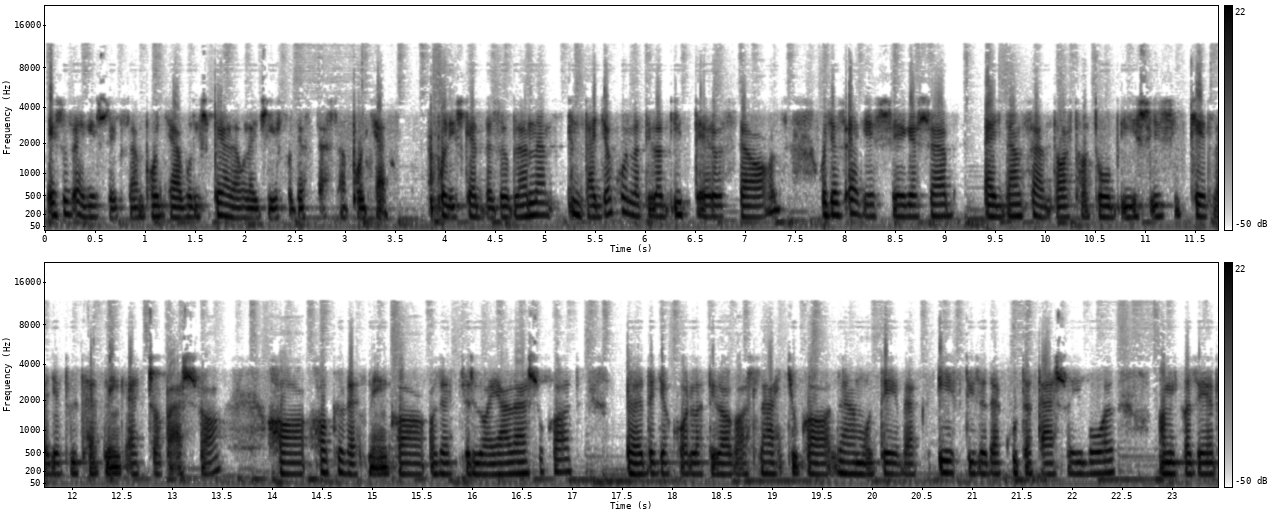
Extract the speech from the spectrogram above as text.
és az egészség szempontjából is, például egy zsírfogyasztás szempontjából is kedvezőbb lenne. Tehát gyakorlatilag itt ér össze az, hogy az egészségesebb, egyben fenntarthatóbb is, és két legyet üthetnénk egy csapásra, ha, ha követnénk a, az egyszerű ajánlásokat, de gyakorlatilag azt látjuk az elmúlt évek, évtizedek kutatásaiból, amik azért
